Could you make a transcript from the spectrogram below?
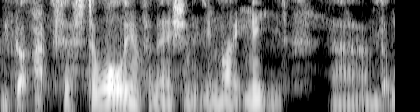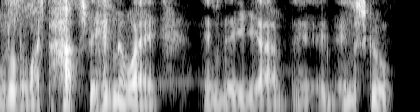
you've got access to all the information that you might need um, that would otherwise perhaps be hidden away in the uh, in, in, the school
